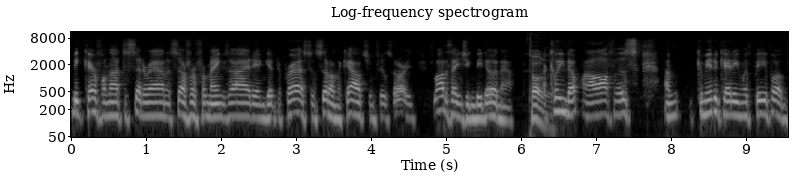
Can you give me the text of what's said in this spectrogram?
be careful not to sit around and suffer from anxiety and get depressed and sit on the couch and feel sorry. There's a lot of things you can be doing now. Totally. I cleaned up my office. I'm communicating with people. I'm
